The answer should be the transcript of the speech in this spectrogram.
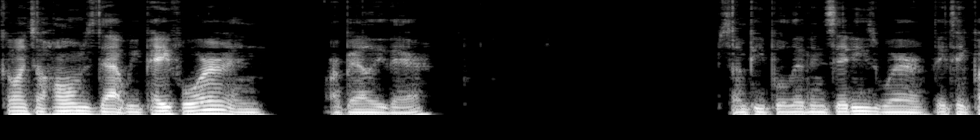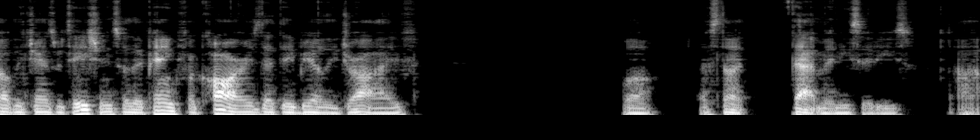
go into homes that we pay for and are barely there. Some people live in cities where they take public transportation, so they're paying for cars that they barely drive. Well, that's not that many cities. Uh,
